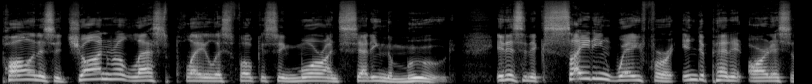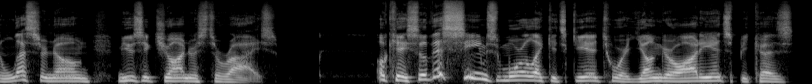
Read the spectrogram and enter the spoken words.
Pollen is a genre less playlist focusing more on setting the mood. It is an exciting way for independent artists and lesser known music genres to rise. Okay, so this seems more like it's geared to a younger audience because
